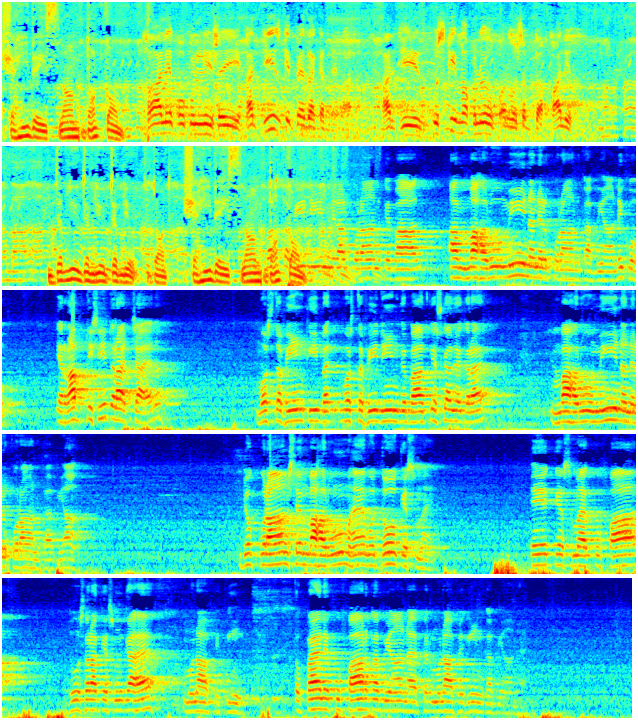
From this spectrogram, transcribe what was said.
Shaheed Islam dot کام خالق و کلی شہی ہر چیز کے پیدا کرنے والا ہر چیز اس کی مخلوق اور وہ سب کا خالق۔ www.shahideislam.com قرآن کے بعد اب محرومین عن القرآن کا بیان لکھو یہ ربط اسی طرح اچھا ہے نا؟ مستفین کی مستفیدین کے بعد کس کا ذکر ہے؟ محرومین عن القرآن کا بیان۔ جو قرآن سے محروم ہیں، وہ دو قسم ہیں۔ ایک قسم ہے کفار، دوسرا قسم کیا ہے؟ منافقین۔ تو پہلے کفار کا بیان ہے، پھر منافقین کا بیان ہے۔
